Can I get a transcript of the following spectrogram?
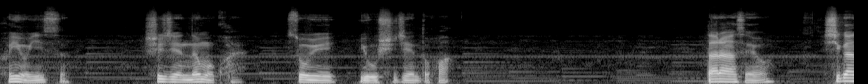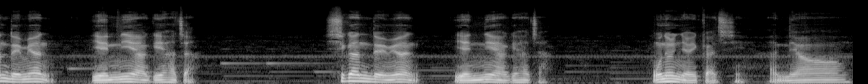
很有意思。时间那么快，所以有时间的话，따라하세요시간되면옛이야기하자시간되면옛이야기하자 오늘은 여기까지. 안녕.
